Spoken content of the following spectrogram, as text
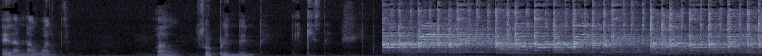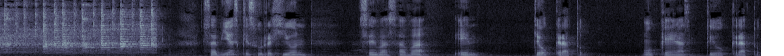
era náhuatl? Wow, sorprendente. ¿Sabías que su región se basaba en Teocrato? ¿O que eras Teocrato?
